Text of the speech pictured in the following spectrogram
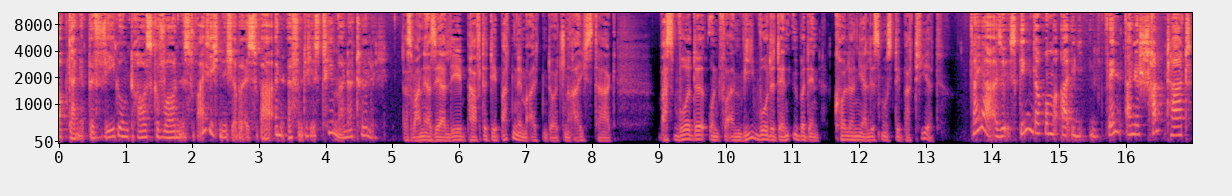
Ob da eine Bewegung draus geworden ist, weiß ich nicht, aber es war ein öffentliches Thema, natürlich. Das waren ja sehr lebhafte Debatten im alten Deutschen Reichstag. Was wurde und vor allem wie wurde denn über den Kolonialismus debattiert? Naja, also es ging darum, wenn eine Schandtat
